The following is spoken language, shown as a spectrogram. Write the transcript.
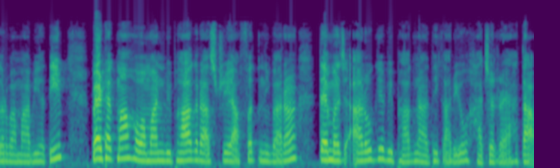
કરવામાં આવી હતી. બેઠકમાં હવામાન વિભાગ, રાષ્ટ્રીય આફત નિવારણ તેમજ આરોગ્ય વિભાગના અધિકારીઓ હાજર રહ્યા હતા.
